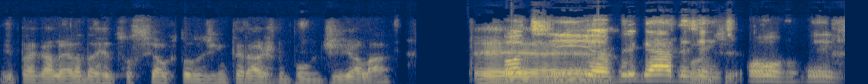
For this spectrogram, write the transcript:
e para a galera da rede social que todo dia interage no Bom Dia lá. É... Bom dia, obrigada, Bom gente. Dia. Povo, beijo.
